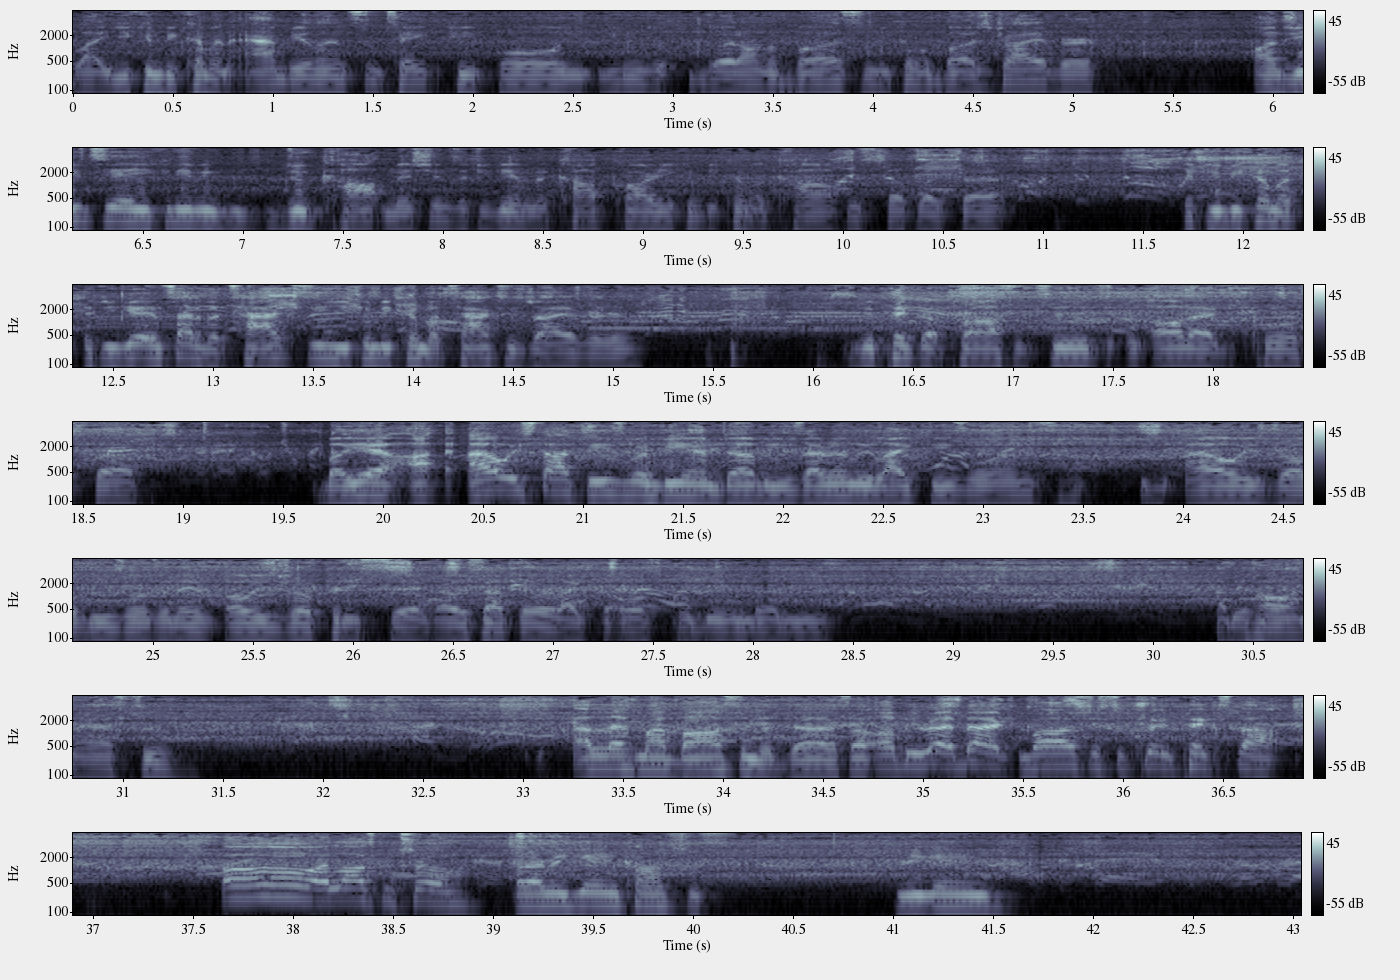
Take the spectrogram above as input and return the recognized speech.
like you can become an ambulance and take people. You, you can go on a bus and become a bus driver. On GTA, you can even do cop missions. If you get in a cop car, you can become a cop and stuff like that. If you become a, if you get inside of a taxi, you can become a taxi driver. You can pick up prostitutes and all that cool stuff. But yeah, I, I always thought these were BMWs. I really like these ones. I always drove these ones and they always drove pretty sick. I always thought they were like the old school BMWs. I'd be hauling ass too. I left my boss in the dust. I'll, I'll be right back, boss. Just a quick pick stop. Oh, I lost control, but I regained conscious. Regained.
